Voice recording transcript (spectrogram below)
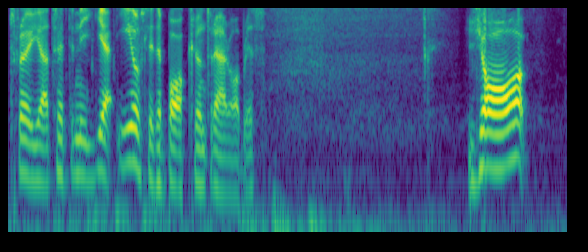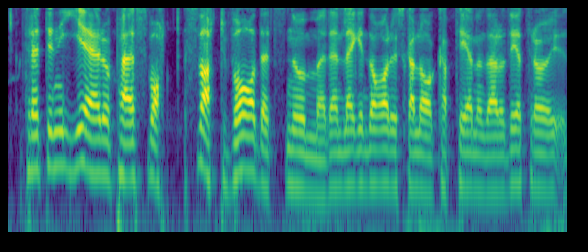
tröja 39. Ge oss lite bakgrund till det här Abris. Ja, 39 är då Per Svart, Svartvadets nummer. Den legendariska lagkaptenen där. Och det tröj,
